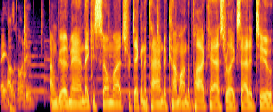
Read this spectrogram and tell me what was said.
Hey, how's it going, dude? I'm good, man. Thank you so much for taking the time to come on the podcast. Really excited to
